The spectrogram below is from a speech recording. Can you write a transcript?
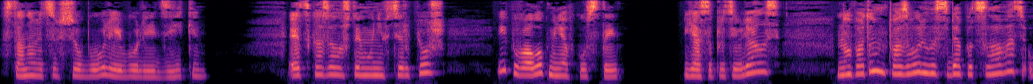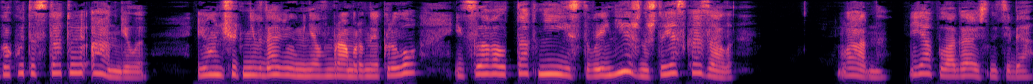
становится все более и более диким. Эд сказал, что ему не втерпешь, и поволок меня в кусты. Я сопротивлялась, но потом позволила себя поцеловать у какой-то статуи ангела и он чуть не вдавил меня в мраморное крыло и целовал так неистово и нежно, что я сказала, «Ладно, я полагаюсь на тебя».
